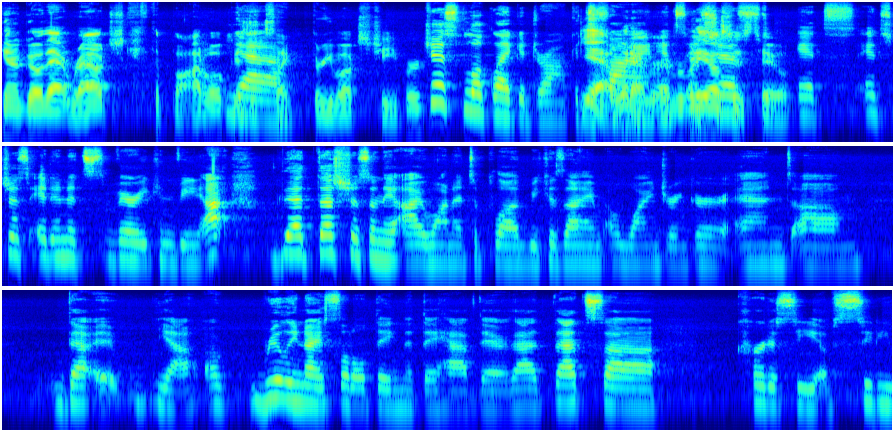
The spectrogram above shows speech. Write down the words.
gonna go that route, just get the bottle because Yeah. it's like three bucks cheaper. just look like a drunk. It's Yeah, fine. whatever. It's, Everybody it's else is too. It's it's just it and it's very convenient. I, that that's just something I wanted to plug because I am a wine drinker and um, that yeah a really nice little thing that they have there. That that's uh, courtesy of City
